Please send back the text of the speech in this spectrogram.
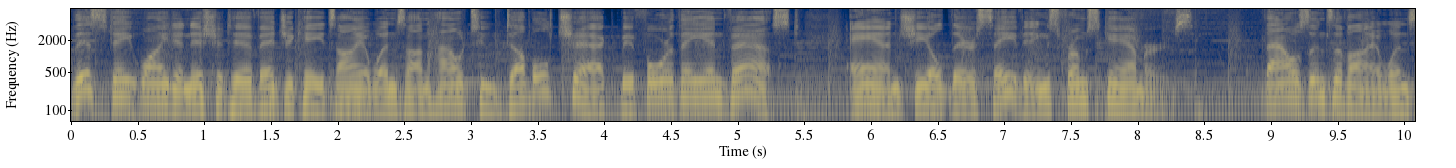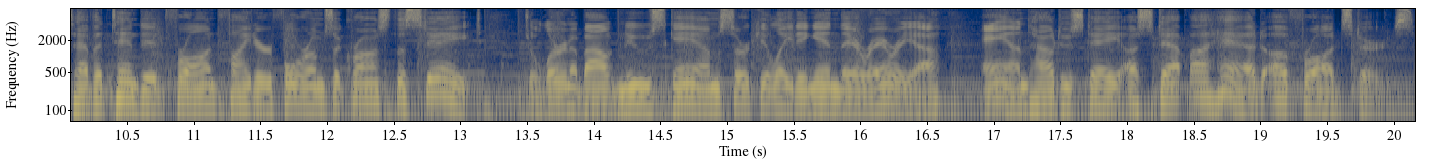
This statewide initiative educates Iowans on how to double check before they invest and shield their savings from scammers. Thousands of Iowans have attended fraud fighter forums across the state to learn about new scams circulating in their area and how to stay a step ahead of fraudsters.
